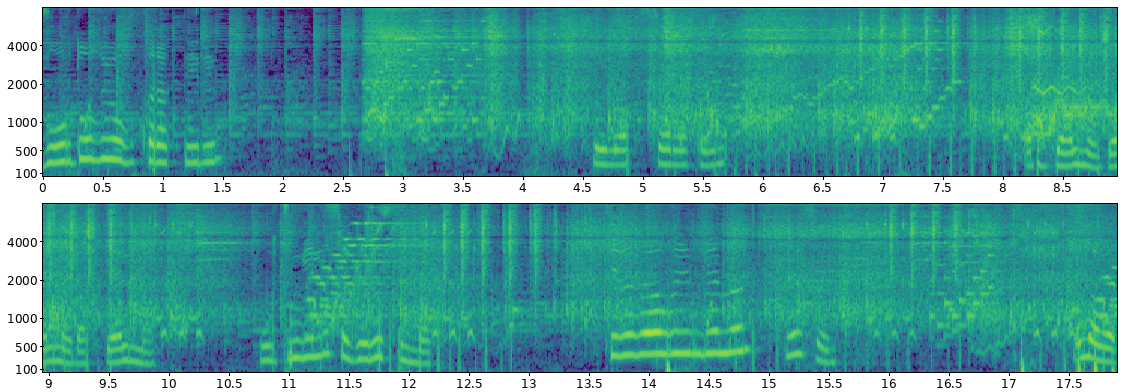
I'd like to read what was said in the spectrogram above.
zor da oluyor bu karakterin. Şöyle aksesuar bakalım. Abi gelme gelme bak gelme. Ultim gelirse görürsün bak. Daha vurayım gel lan. Gel. Allah bak.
